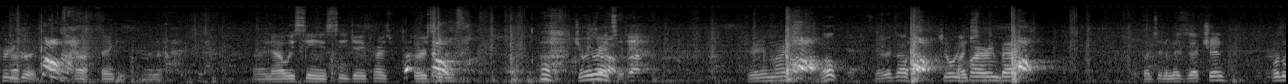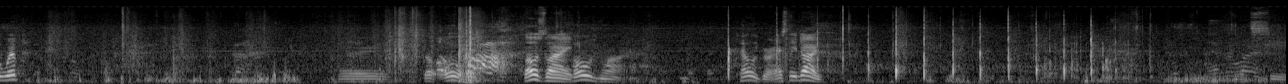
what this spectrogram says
pretty good. Oh, thank you. I know. Alright, now we're seeing CJ Price versus oh, Joey Rancid. Pretty much. Oh! oh, there we go. Joey Punch, firing back punch in the midsection. for the whip. There you go. Oh, clothesline. Clothesline. Telegraph. Nicely done. Let's see.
